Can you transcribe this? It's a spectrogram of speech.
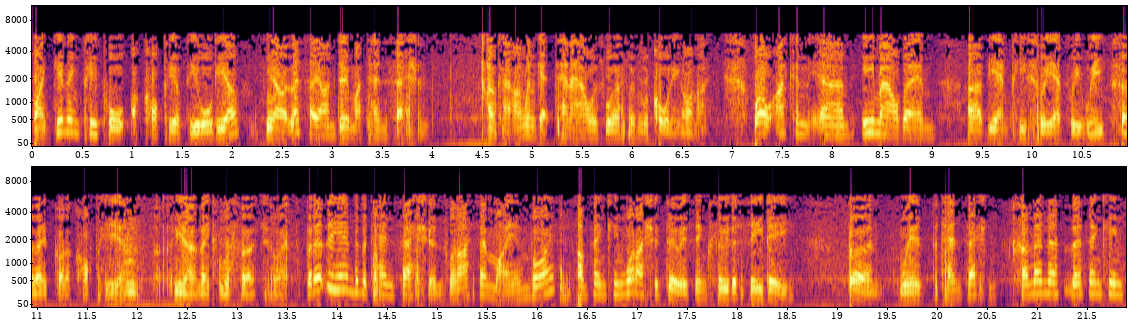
by giving people a copy of the audio, you know, let's say I'm doing my 10 sessions. Okay, I'm going to get 10 hours worth of recording, aren't I? Well, I can um, email them uh, the MP3 every week so they've got a copy and, uh, you know, they can refer to it. But at the end of the 10 sessions, when I send my invoice, I'm thinking what I should do is include a CD burnt with the 10 sessions. And then they're, they're thinking,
